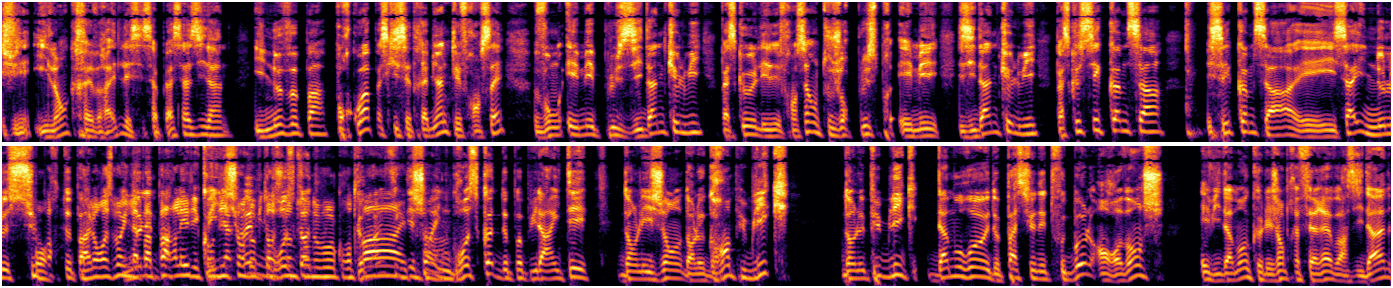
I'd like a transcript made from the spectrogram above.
Il en crèverait de laisser sa place à Zidane. Il ne veut pas. Pourquoi? Parce qu'il sait très bien que les Français vont aimer plus Zidane que lui. Parce que les Français ont toujours plus aimé Zidane que lui. Parce que c'est comme ça. Et c'est comme ça. Et ça, il ne le supporte pas. Malheureusement, il Il n'a pas parlé des conditions d'obtention de son nouveau Le contrat. que tout Deschamps a une grosse cote de popularité dans les gens, dans le grand public, dans le public d'amoureux et de passionnés de football. En revanche, évidemment que les gens préféraient avoir Zidane,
